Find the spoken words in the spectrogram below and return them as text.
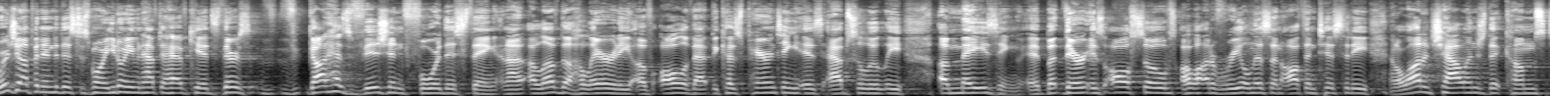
We're jumping into this this morning. You don't even have to have kids. There's God has vision for this thing, and I, I love the hilarity of all of that because parenting is absolutely amazing. Eh, but there is also a lot of realness and authenticity, and a lot of challenge that comes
